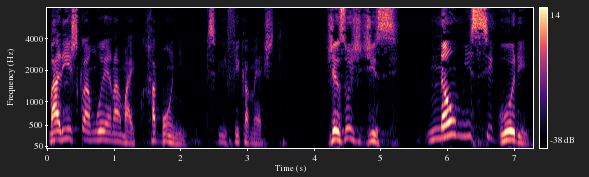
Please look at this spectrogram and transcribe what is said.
Maria exclamou em aramaico, Rabone, que significa mestre. Jesus disse: Não me segure,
